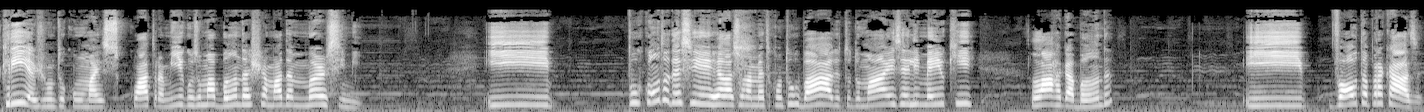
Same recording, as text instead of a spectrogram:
cria, junto com mais quatro amigos, uma banda chamada Mercy Me. E por conta desse relacionamento conturbado e tudo mais, ele meio que larga a banda e volta pra casa.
